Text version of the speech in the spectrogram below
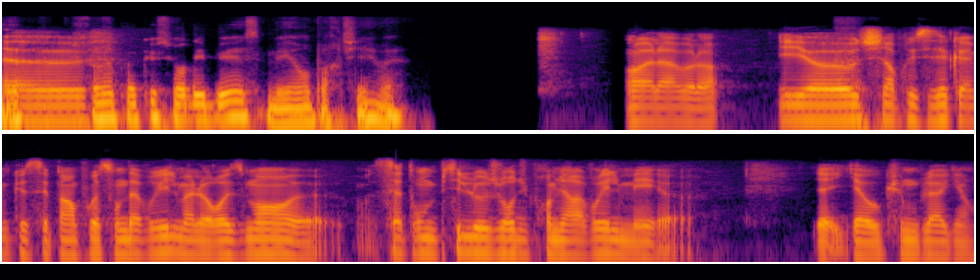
Ouais. Euh, pas que sur DBS, mais en partie, ouais. Voilà, voilà. Et euh, je tiens à préciser quand même que c'est pas un poisson d'avril, malheureusement. euh, ça tombe pile le jour du 1er avril, mais il n'y a, aucune blague. hein.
